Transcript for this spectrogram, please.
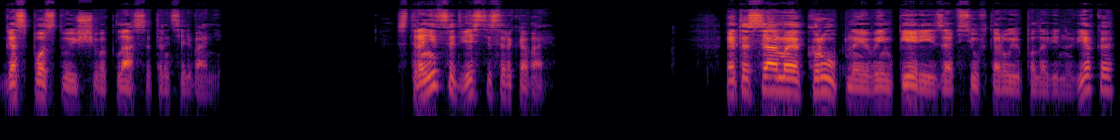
господствующего класса Трансильвании. Страница 240. Это самое крупное в империи за всю вторую половину века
